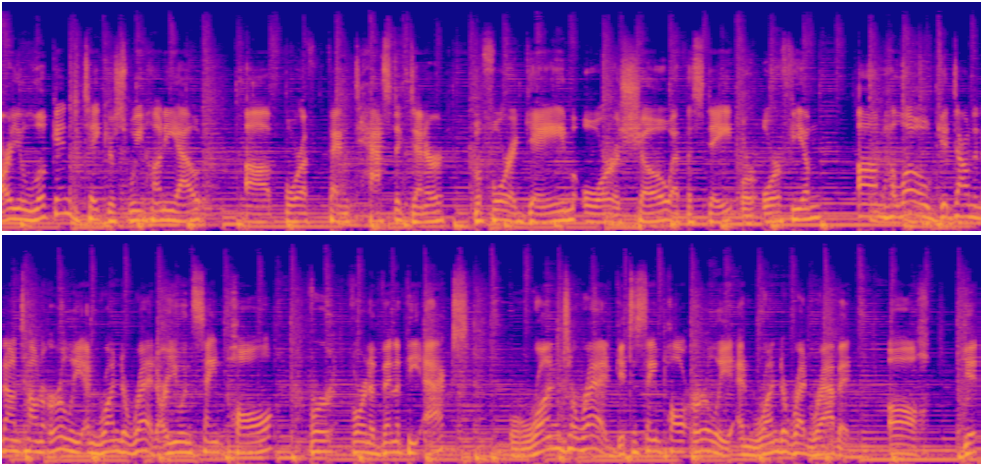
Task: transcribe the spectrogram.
Are you looking to take your sweet honey out uh, for a fantastic dinner before a game or a show at the State or Orpheum? Um, hello, get down to downtown early and run to Red. Are you in St. Paul for for an event at the X? Run to Red. Get to St. Paul early and run to Red Rabbit. Oh, get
